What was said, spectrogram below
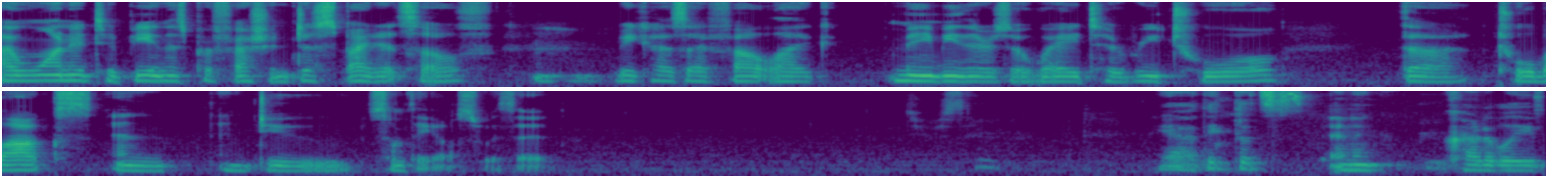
I wanted to be in this profession despite itself because I felt like maybe there's a way to retool the toolbox and and do something else with it. Yeah, I think that's an incredibly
